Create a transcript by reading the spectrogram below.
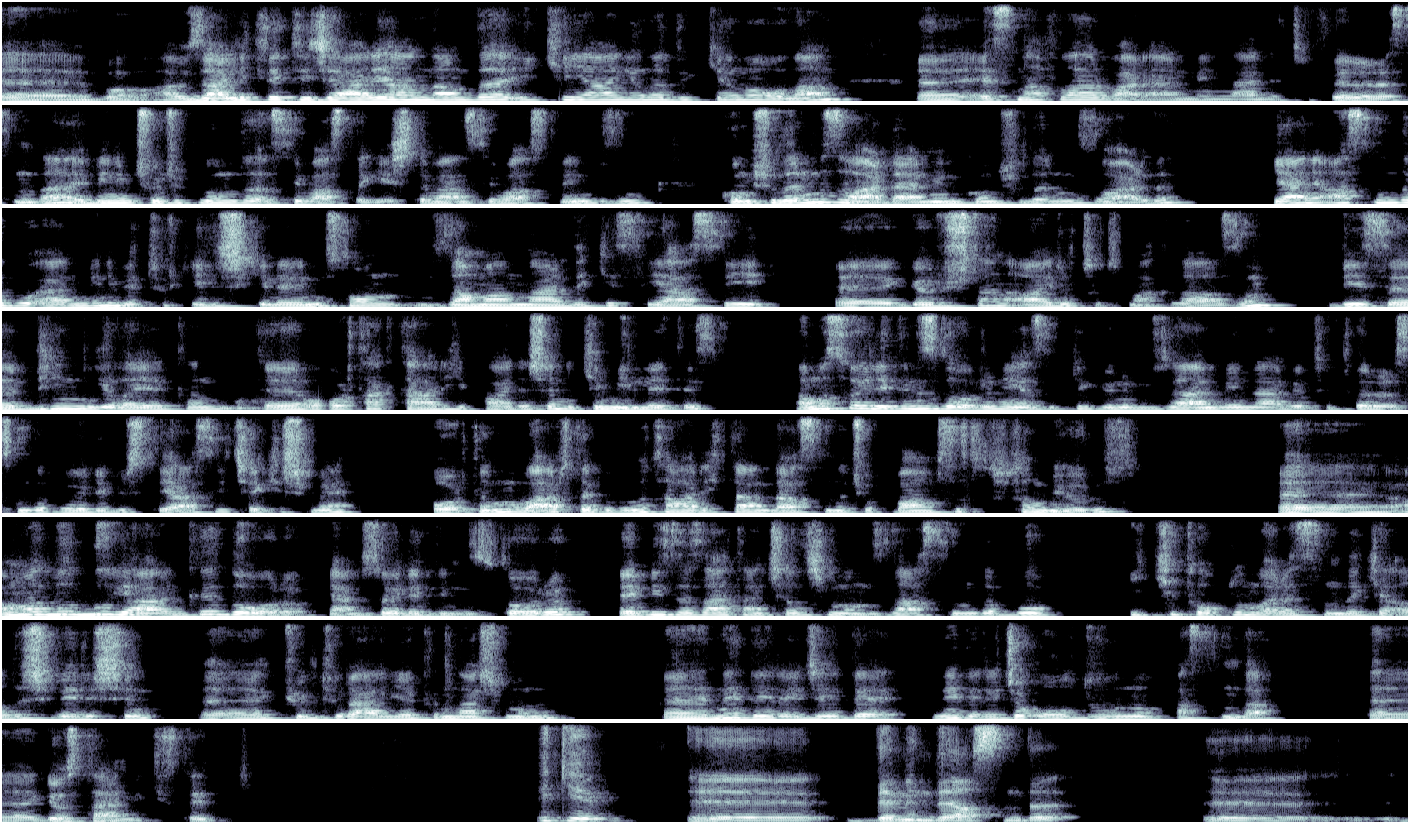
özellikle ticari anlamda iki yan yana dükkanı olan e, esnaflar var Ermenilerle Türkler arasında. E, benim çocukluğumda Sivas'ta geçti. Ben Sivaslıyım. Bizim komşularımız vardı, Ermeni komşularımız vardı. Yani aslında bu Ermeni ve Türk ilişkilerini son zamanlardaki siyasi e, görüşten ayrı tutmak lazım. Biz e, bin yıla yakın e, ortak tarihi paylaşan iki milletiz. Ama söylediğiniz doğru ne yazık ki günümüzde Ermeniler ve Türkler arasında böyle bir siyasi çekişme ortamı var. Tabii bunu tarihten de aslında çok bağımsız tutamıyoruz. Ee, ama bu, bu yargı doğru. Yani söylediğiniz doğru. Ee, biz de zaten çalışmamızda aslında bu iki toplum arasındaki alışverişin, e, kültürel yakınlaşmanın e, ne derecede ne derece olduğunu aslında e, göstermek istedik. Peki e, demin de aslında e,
